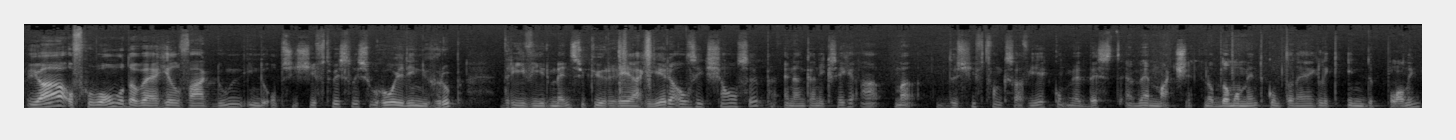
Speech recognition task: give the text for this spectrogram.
Ja, of gewoon wat wij heel vaak doen in de optie shiftwissel is, we gooien het in de groep drie, vier mensen kunnen reageren als ik chance heb. En dan kan ik zeggen, ah, maar de shift van Xavier komt mij best en wij matchen. En op dat moment komt dat eigenlijk in de planning.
